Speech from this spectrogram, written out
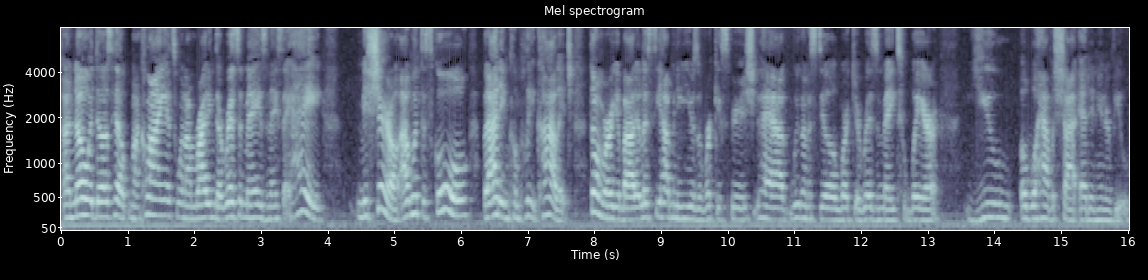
I know it does help my clients when I'm writing their resumes and they say, hey, Miss Cheril, I went to school, but I didn't complete college. Don't worry about it. Let's see how many years of work experience you have. We're going to still work your resume to where you uh, will have a shot at an interview.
